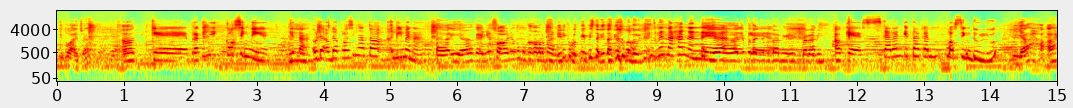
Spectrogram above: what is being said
Itu aja. Oke, berarti ini closing nih kita. Hmm. Udah udah closing atau gimana? Eh, iya, kayaknya soalnya aku mau ke kamar mandi ini kebelet pipis dari tadi sebenarnya. Ini nahanan nih Iya, ya. Oke. cepetan cepetan nih, gimana nih? Oke, sekarang kita akan closing dulu. Iya, ah,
